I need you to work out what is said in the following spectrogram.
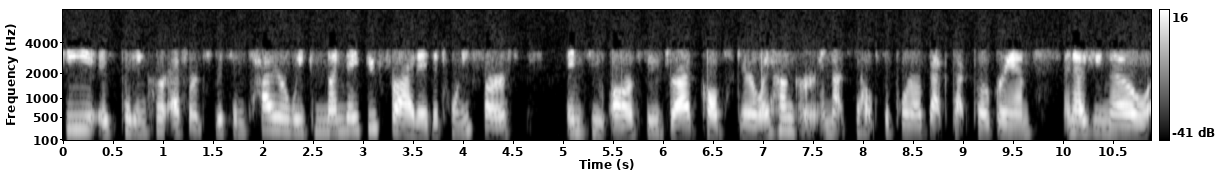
she is putting her efforts this entire week, Monday through Friday, the 21st, into our food drive called Scare Away Hunger, and that's to help support our backpack program. And as you know,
